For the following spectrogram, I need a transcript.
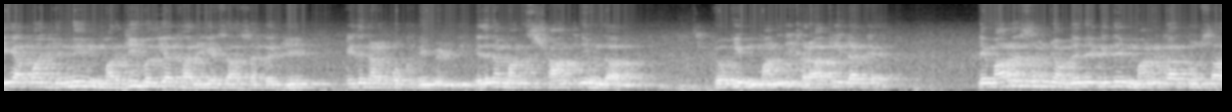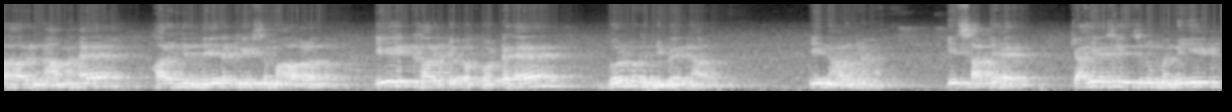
ਇਹ ਆਪਾਂ ਜਿੰਨੀ ਮਰਜ਼ੀ ਵਧੀਆ ਖਾ ਲਈਏ ਸਾਧ ਸੰਗਤ ਜੀ, ਇਹਦੇ ਨਾਲ ਭੁੱਖ ਨਹੀਂ ਮਿਟਦੀ ਇਹਦੇ ਨਾਲ ਮਨ ਸ਼ਾਂਤ ਨਹੀਂ ਹੁੰਦਾ। ਕਿਉਂਕਿ ਮਨ ਦੀ ਖੁਰਾਕ ਹੀ ਅਲੱਗ ਹੈ। ਤੇ ਮਹਾਰਾਜ ਸਮਝਾਉਂਦੇ ਨੇ, ਕਹਿੰਦੇ, ਮਨ ਕਾ ਤੋਸਾ ਹਰ ਨਾਮ ਹੈ, ਹਰ ਹਿਰਦੇ ਰੱਖੇ ਸੰਭਾਲ। ਇਹ ਖਰਚ ਅਖੁੱਟ ਹੈ, ਗੁਰਮੁਖ ਨਿਭੈ ਨਾਲ। ਇਹ ਨਾਲ ਜਾਣਾ। ਇਹ ਸੱਚ ਹੈ। ਚਾਹੇ ਅਸੀਂ ਇਸ ਨੂੰ ਮੰਨੀਏ,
